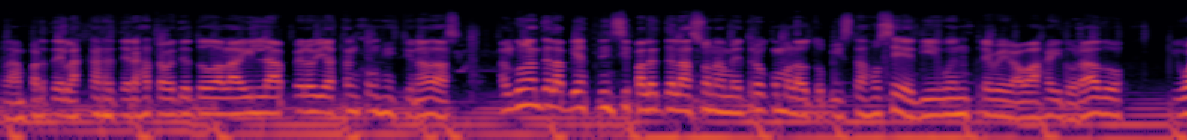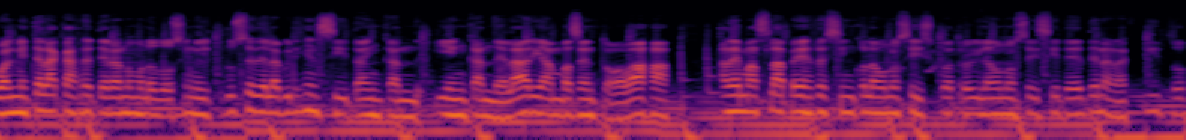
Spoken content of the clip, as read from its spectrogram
gran parte de las carreteras a través de toda la isla, pero ya están congestionadas. Algunas de las vías principales de la zona metro, como la autopista José de Diego entre Vega Baja y Dorado. Igualmente la carretera número 2 en el cruce de la Virgencita y en Candelaria, ambas en Toa Baja. Además, la PR5, la 164 y la 167 de Naranjito,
